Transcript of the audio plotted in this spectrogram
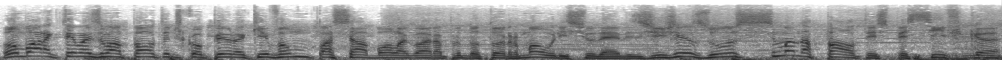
Vambora que tem mais uma pauta de copeiro aqui. Vamos passar a bola agora pro doutor Maurício Neves de Jesus. Manda pauta específica.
